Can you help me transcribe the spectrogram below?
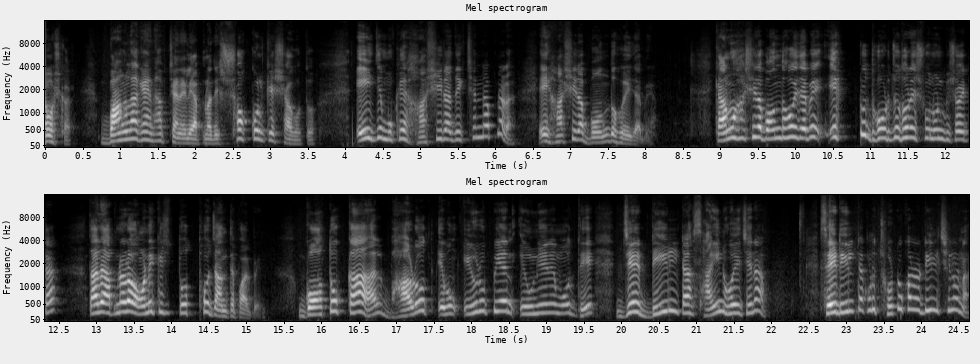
নমস্কার। বাংলা জ্ঞান হাব চ্যানেলে আপনাদের সকলকে স্বাগত। এই যে মুখের হাসিরা দেখছেন না আপনারা? এই হাসিরা বন্ধ হয়ে যাবে। কেন হাসিরা বন্ধ হয়ে যাবে? একটু ধৈর্য ধরে শুনুন বিষয়টা, তাহলে আপনারা অনেক কিছু তথ্য জানতে পারবেন। গতকাল ভারত এবং ইউরোপিয়ান ইউনিয়নের মধ্যে যে ডিলটা সাইন হয়েছে না, সেই ডিলটা কোনো ছোটোখাটো ডিল ছিল না?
